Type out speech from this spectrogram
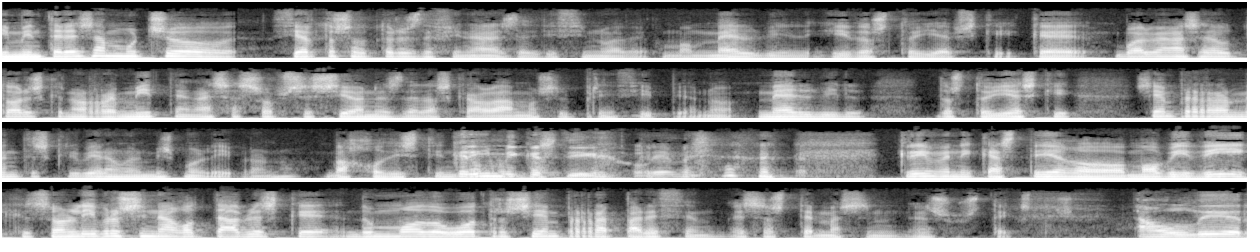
Y me interesan mucho ciertos autores de finales del XIX, como Melville y Dostoyevsky, que vuelven a ser autores que nos remiten a esas obsesiones de las que hablábamos al principio. ¿no? Melville, Dostoyevsky, siempre realmente escribieron el mismo libro, ¿no? bajo distintos... Crime e castigo. Crimen, Crimen y Castigo, Moby Dick, son libros inagotables que de un modo u otro siempre reaparecen esos temas en, en sus textos. Ao ler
